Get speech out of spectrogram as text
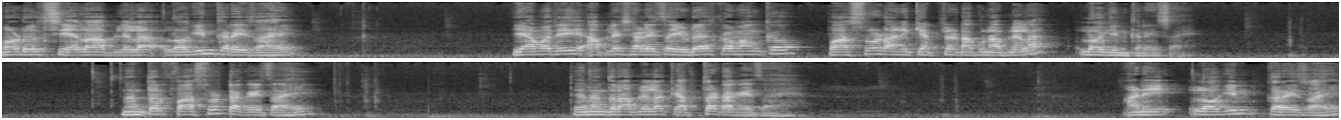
मॉडल्स याला आपल्याला लॉग इन करायचं आहे. यामध्ये आपल्या शाळेचा युडॅस क्रमांक पासवर्ड आणि कॅप्चर टाकून आपल्याला लॉग इन करायचं आहे. नंतर पासवर्ड टाकायचा आहे. त्यानंतर आपल्याला कॅप्चा टाकायचा आहे. आणि लॉग इन करायचं आहे.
